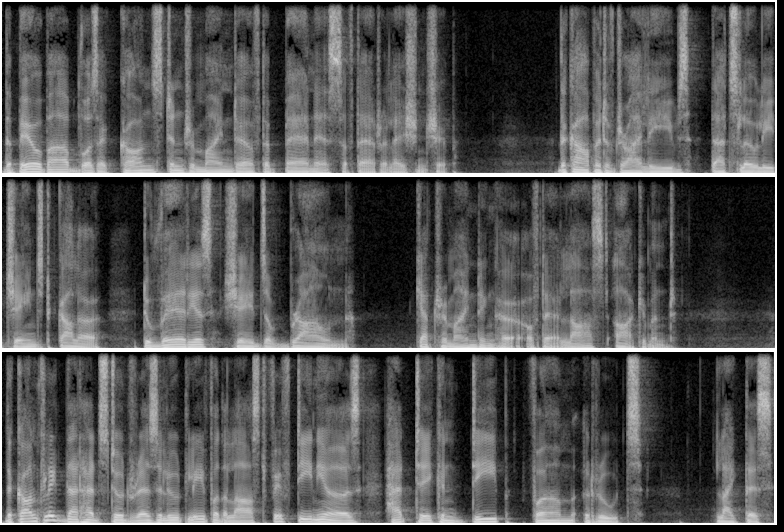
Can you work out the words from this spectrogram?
The baobab was a constant reminder of the bareness of their relationship. The carpet of dry leaves that slowly changed color to various shades of brown kept reminding her of their last argument. The conflict that had stood resolutely for the last 15 years had taken deep, firm roots, like this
